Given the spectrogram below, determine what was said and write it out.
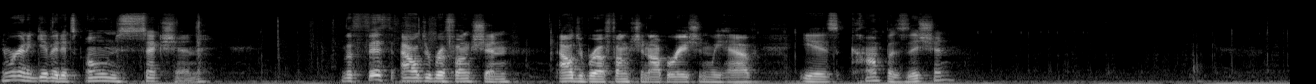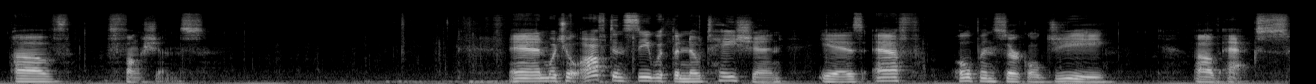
and we're going to give it its own section. The fifth algebra function, algebra function operation we have is composition of functions. And what you'll often see with the notation is f open circle g of x.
